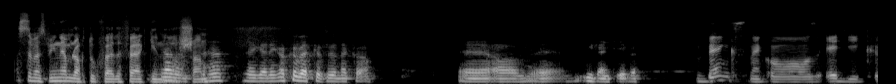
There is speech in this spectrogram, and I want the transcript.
Azt hiszem, ezt még nem raktuk fel, de fel kéne lassan. igen, igen, a következőnek a, a, a eventjébe. Banksnek az egyik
